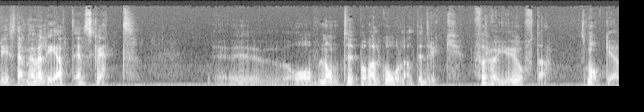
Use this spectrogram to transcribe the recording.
det stämmer väl det att en skvätt eh, av någon typ av alkoholhaltig dryck förhöjer ju ofta smaker.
